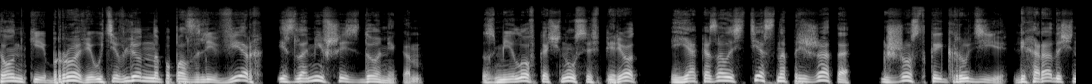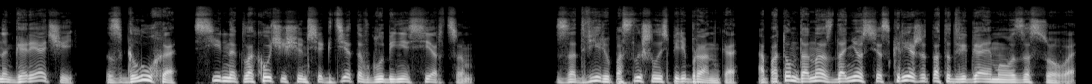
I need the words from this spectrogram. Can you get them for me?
Тонкие брови удивленно поползли вверх, изломившись домиком. Змеелов качнулся вперед, и я оказалась тесно прижата к жесткой груди, лихорадочно горячей, с глухо, сильно клокочущимся где-то в глубине сердцем. За дверью послышалась перебранка, а потом до нас донесся скрежет отодвигаемого засова.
